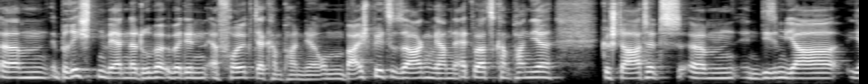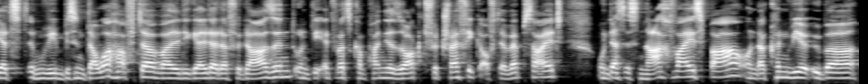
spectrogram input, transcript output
ähm, berichten werden darüber, über den Erfolg der Kampagne. Um ein Beispiel zu sagen, wir haben eine AdWords-Kampagne gestartet, ähm, in diesem Jahr jetzt irgendwie ein bisschen dauerhafter, weil die Gelder dafür da sind und die AdWords-Kampagne sorgt für Traffic auf der Website und das ist nachweisbar und da können wir über,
